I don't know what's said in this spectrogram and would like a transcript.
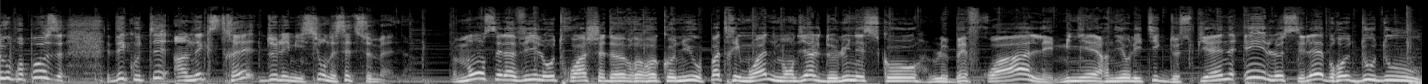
vous propose d'écouter un extrait de l'émission de cette semaine. Mons est la ville aux trois chefs-d'œuvre reconnus au patrimoine mondial de l'UNESCO. Le beffroi, les minières néolithiques de Spienne et le célèbre Doudou.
